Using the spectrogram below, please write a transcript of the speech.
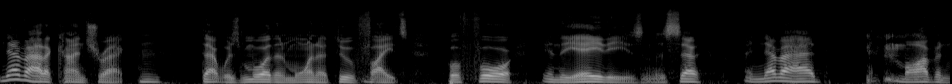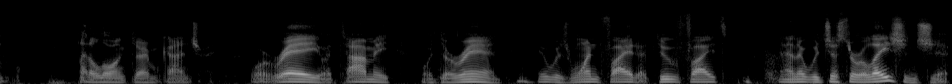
Never had a contract mm-hmm. that was more than one or two fights before in the 80s and the 70s. I never had Marvin had a long term contract. or Ray or Tommy or Duran. It was one fight or two fights, and it was just a relationship.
